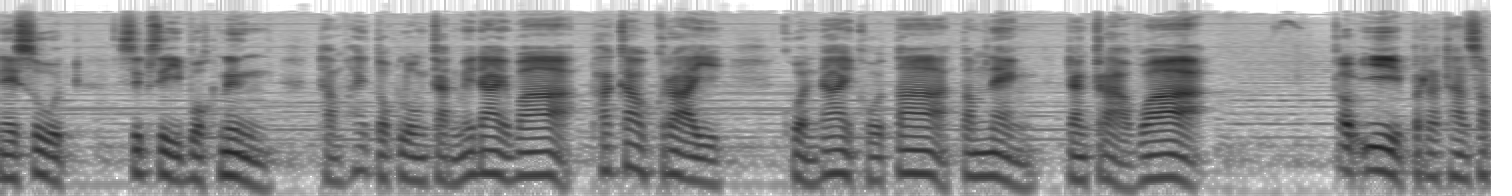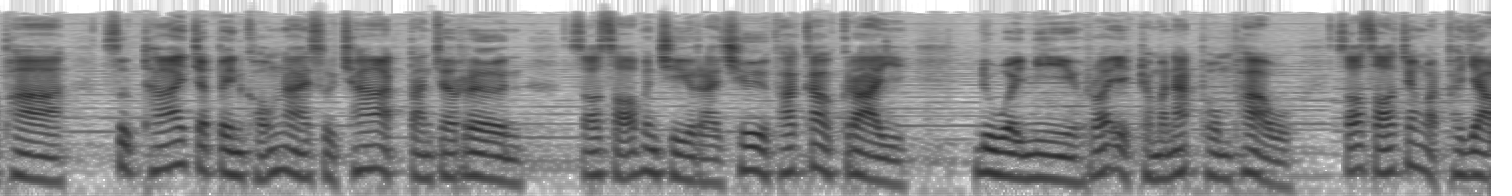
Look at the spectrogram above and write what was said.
ในสูตร 14 บวก 1ทำให้ตกลงกันไม่ได้ว่าพรรคก้าวไกล ควรได้โคต้าตำแหน่งดังกล่าวว่า เก้าอี้ประธานสภา สุดท้ายจะเป็นของนายสุชาติตันเจริญ สสบัญชีรายชื่อพรรคก้าวไกล โดยมีร้อยเอกธรรมนัฐพรมเผ่า สสจังหวัดพะเยา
